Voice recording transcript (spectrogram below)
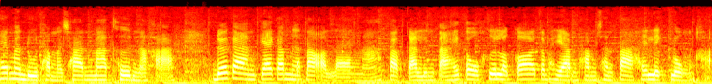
ให้มันดูธรรมชาติมากขึ้นนะคะ ด้วยการแก้กล้ามเนื้อตาอ่อนแรงนะ ปรับการลืมตาให้โตขึ้น แล้วก็จะพยายามทำชั้นตาให้เล็กลงค่ะ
